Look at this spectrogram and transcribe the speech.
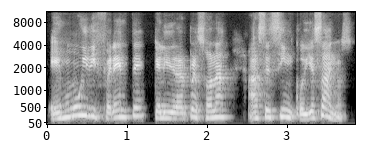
es muy diferente que liderar personas hace 5 o 10 años.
